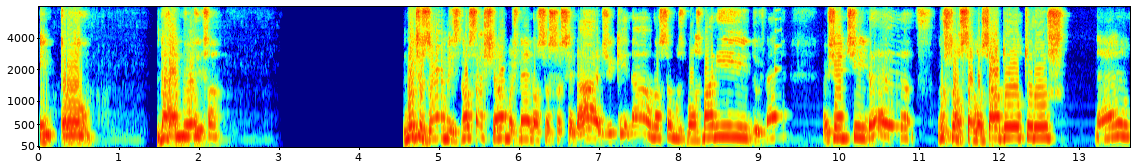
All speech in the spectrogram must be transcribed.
em prol da noiva. Muitos homens, nós achamos, né, nossa sociedade, que não, nós somos bons maridos, né? A gente, né, nós não somos adúlteros, né?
